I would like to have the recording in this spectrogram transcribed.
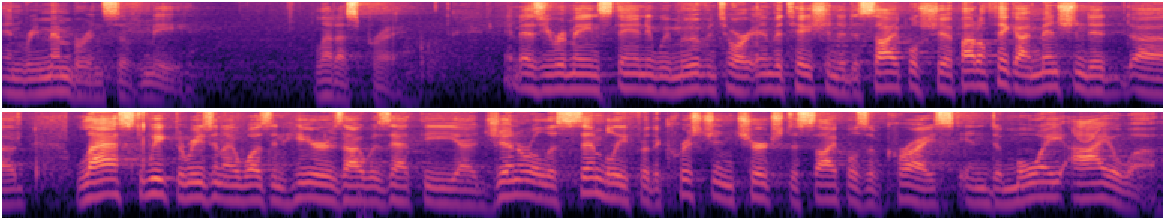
in remembrance of me. Let us pray. And as you remain standing, we move into our invitation to discipleship. I don't think I mentioned it uh, last week. The reason I wasn't here is I was at the uh, General Assembly for the Christian Church Disciples of Christ in Des Moines, Iowa.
